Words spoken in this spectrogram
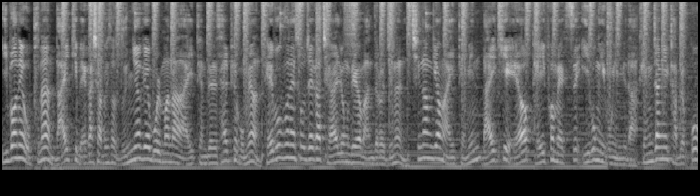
이번에 오픈한 나이키 메가샵에서 눈여겨볼 만한 아이템들을 살펴보면 대부분의 소재가 재활용되어 만들어지는 친환경 아이템인 나이키 에어 베이퍼 맥스 2020입니다. 굉장히 가볍고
